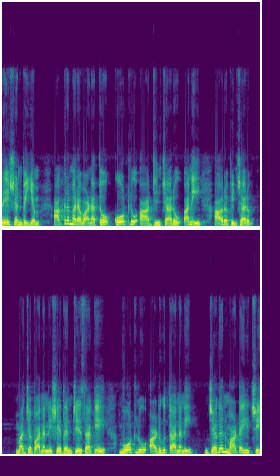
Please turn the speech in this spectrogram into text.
రేషన్ బియ్యం అక్రమ రవాణాతో కోట్లు ఆర్జించారు అని ఆరోపించారు. మద్యపాన నిషేధం చేశాకే ఓట్లు అడుగుతానని జగన్ మాట ఇచ్చి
